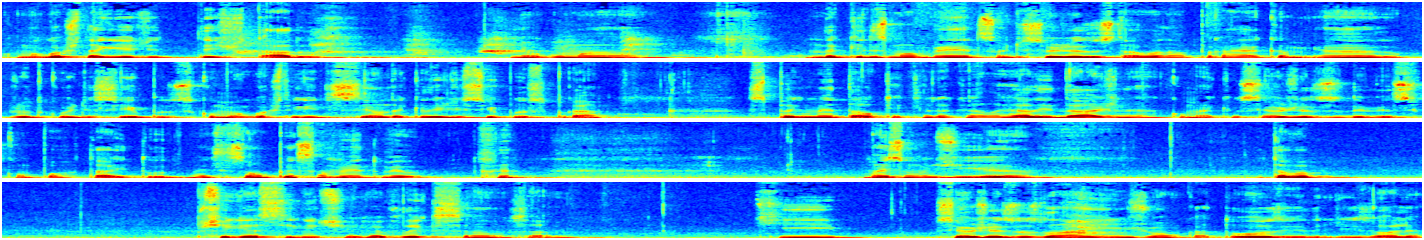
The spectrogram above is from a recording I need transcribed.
como eu gostaria de ter estado em alguma um daqueles momentos onde o Senhor Jesus estava na praia caminhando junto com os discípulos, como eu gostaria de ser um daqueles discípulos para experimentar o que era aquela realidade, né? Como é que o Senhor Jesus devia se comportar e tudo. Mas é só um pensamento meu. Mas um dia eu tava cheguei à seguinte reflexão, sabe? Que o Senhor Jesus lá em João 14, ele diz: "Olha,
